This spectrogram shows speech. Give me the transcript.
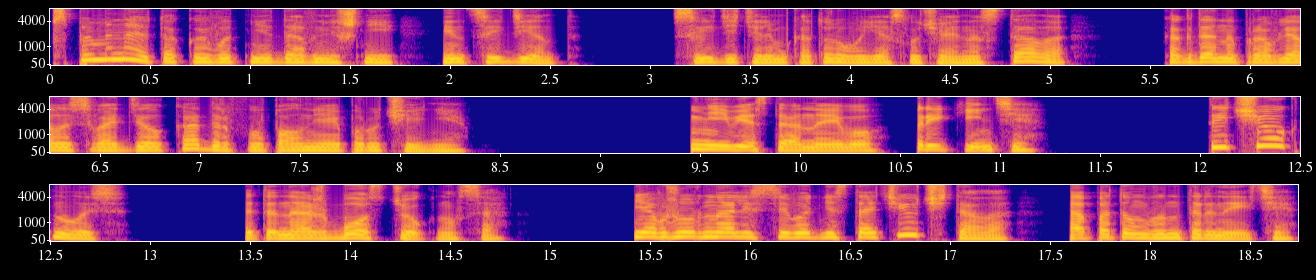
Вспоминаю такой вот недавнешний инцидент, свидетелем которого я случайно стала, когда направлялась в отдел кадров, выполняя поручение. Невеста она его, прикиньте. Ты чокнулась? Это наш босс чокнулся. Я в журнале сегодня статью читала, а потом в интернете.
